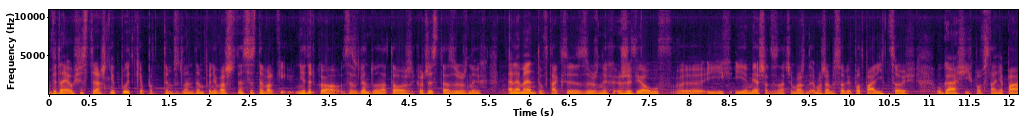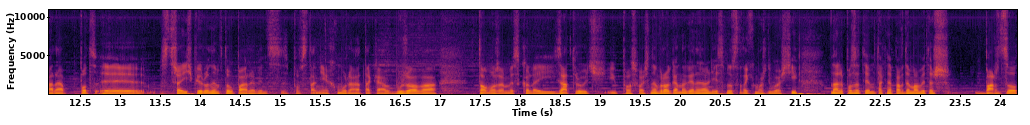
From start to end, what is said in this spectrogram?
wydają się strasznie płytkie pod tym względem, ponieważ ten system walki nie tylko ze względu na to, że korzysta z różnych elementów, tak, z różnych żywiołów yy, i, i je miesza, to znaczy może, możemy sobie podpalić coś, ugasić, powstanie para, pod, yy, strzelić piorunem w tą parę, więc powstanie chmura taka burzowa, to możemy z kolei zatruć i posłać na wroga. No generalnie jest mnóstwo takich możliwości. No ale poza tym tak naprawdę mamy też bardzo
